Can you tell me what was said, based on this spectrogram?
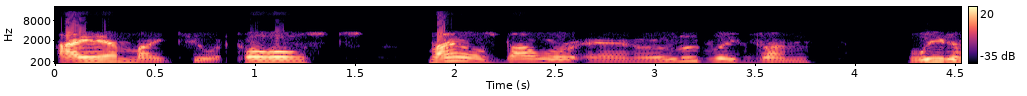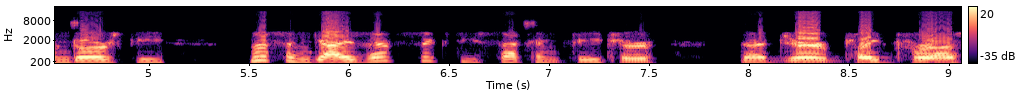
I am Mike Hewitt, co-hosts Miles Bauer and Ludwig von Wiedendorsky. Listen, guys, that 60-second feature that Jared played for us,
